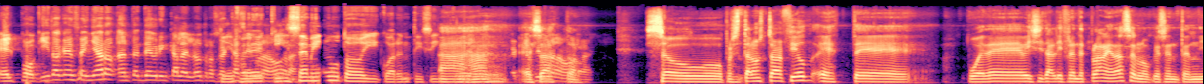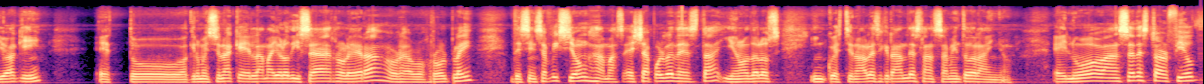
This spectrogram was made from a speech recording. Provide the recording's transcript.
El poquito que enseñaron antes de brincar al otro. o sea, Sí, es casi fue una 15 hora. minutos y 45. Ajá. Es casi una exacto. hora. So, presentaron Starfield. Este puede visitar diferentes planetas, en lo que se entendió aquí. Esto, aquí nos menciona que es la mayor odisea rolera o roleplay de ciencia ficción jamás hecha por Bethesda y uno de los incuestionables grandes lanzamientos del año. El nuevo avance de Starfield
